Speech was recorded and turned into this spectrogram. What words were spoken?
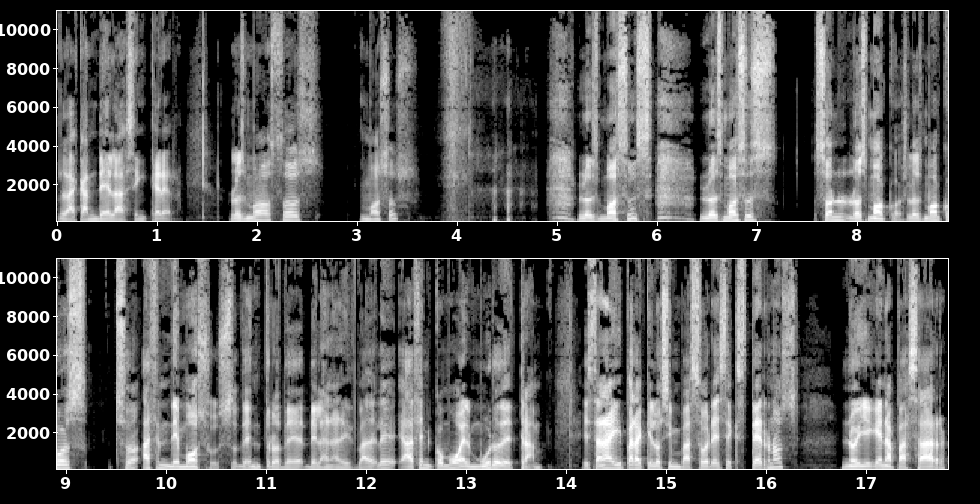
la candela sin querer. Los mozos... ¿Mozos? los mozos... Los mozos son los mocos. Los mocos hacen de mosus dentro de, la nariz, ¿vale? Hacen como el muro de Trump. Están ahí para que los invasores externos no lleguen a pasar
